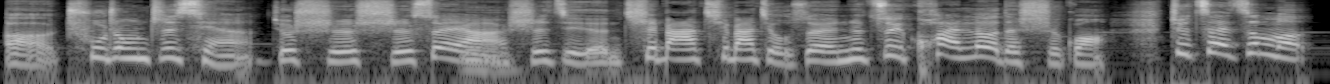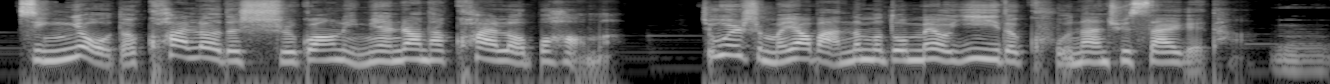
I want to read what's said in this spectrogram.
呃初中之前，就十十岁啊，嗯十几七八七八九岁，那最快乐的时光，就在这么仅有的快乐的时光里面，让他快乐不好吗？就为什么要把那么多没有意义的苦难去塞给他？嗯，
